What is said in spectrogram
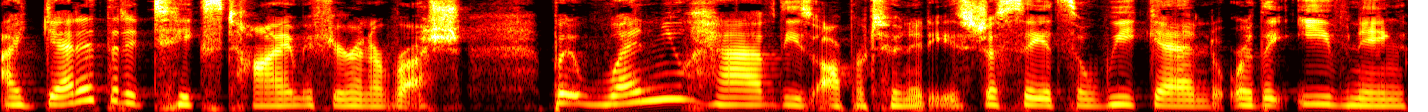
I get it that it takes time if you're in a rush. But when you have these opportunities, just say it's a weekend or the evening,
